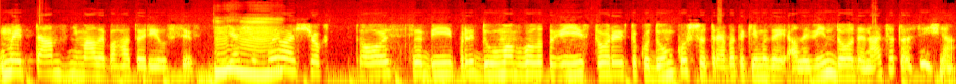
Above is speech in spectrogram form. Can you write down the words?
Ми там знімали багато рілсів. Я Мгм. щаслива, що хтось собі придумав в голові, створив таку думку, що треба такий музей, але він до 11 січня.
